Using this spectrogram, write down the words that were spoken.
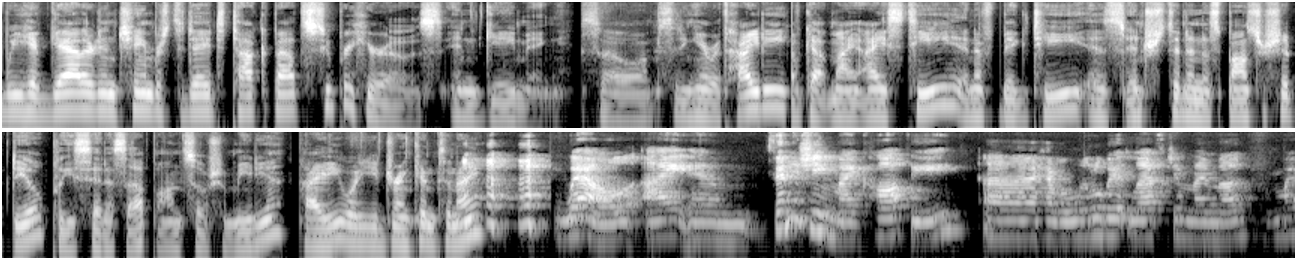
We have gathered in chambers today to talk about superheroes in gaming. So I'm sitting here with Heidi. I've got my iced tea, and if Big T is interested in a sponsorship deal, please hit us up on social media. Heidi, what are you drinking tonight? well, I am finishing my coffee. Uh, I have a little bit left in my mug for my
